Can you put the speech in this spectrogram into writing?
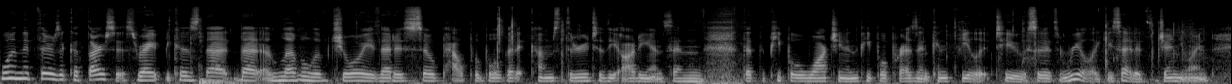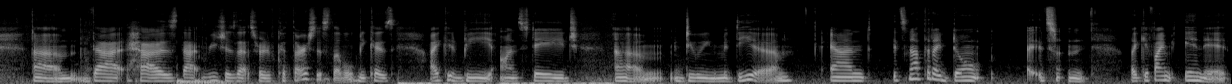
Well, and if there's a catharsis, right? Because that that level of joy that is so palpable that it comes through to the audience, and that the people watching and the people present can feel it too. So it's real, like you said, it's genuine. Um, that has that reaches that sort of catharsis level because I could be on stage um, doing Medea, and it's not that I don't. It's mm, like if I'm in it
